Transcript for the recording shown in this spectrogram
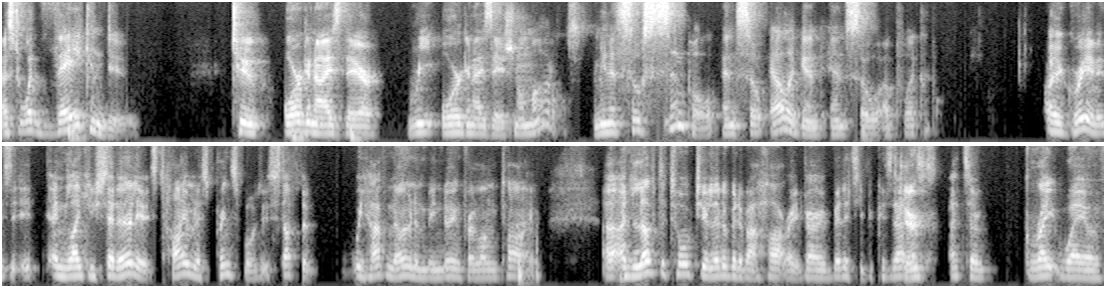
as to what they can do to organize their reorganizational models. I mean, it's so simple and so elegant and so applicable. I agree, and it's it, and like you said earlier, it's timeless principles. It's stuff that we have known and been doing for a long time. Uh, I'd love to talk to you a little bit about heart rate variability because that's sure. that's a great way of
